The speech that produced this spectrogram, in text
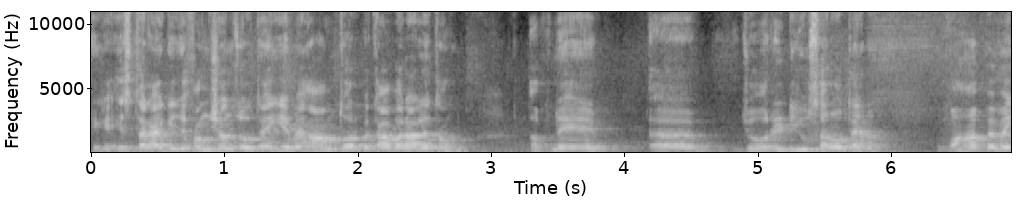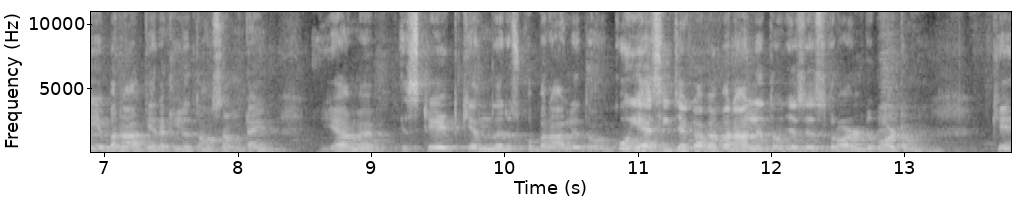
ठीक है, इस तरह के जो फ़ंक्शंस होते हैं, ये मैं आमतौर पर कहाँ बना लेता हूँ? अपने जो रिड्यूसर होता है ना वहाँ पे मैं ये बना के रख लेता हूँ समटाइम या मैं स्टेट के अंदर इसको बना लेता हूँ। कोई ऐसी जगह मैं बना लेता हूँ, जैसे स्क्रॉल टू बॉटम के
